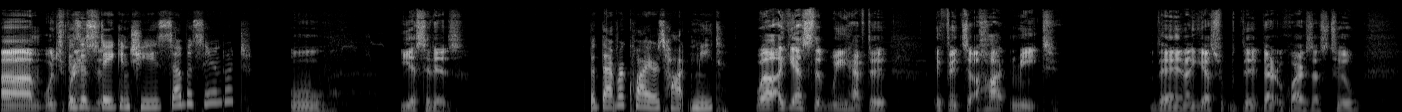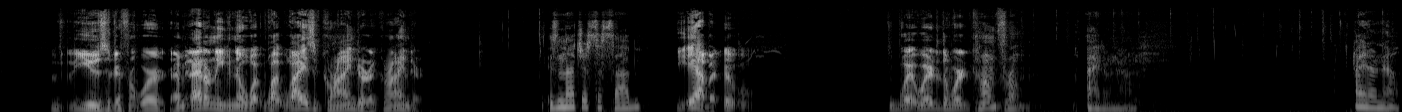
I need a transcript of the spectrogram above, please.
Um, which Is a steak and cheese sub a sandwich? ooh, yes, it is. But that requires hot meat. Well, I guess that we have to, if it's a hot meat, then I guess that that requires us to use a different word. I mean, I don't even know what, what why is a grinder a grinder? Isn't that just a sub? Yeah, but uh, where where did the word come from? I don't know. I don't know.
